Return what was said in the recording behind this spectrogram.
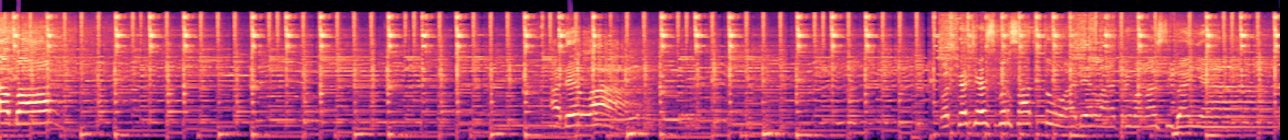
ya bang. Adela. Buat KCS Bersatu Adela. Terima kasih banyak.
